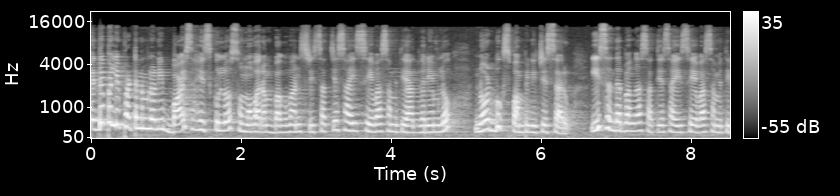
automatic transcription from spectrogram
పెద్దపల్లి పట్టణంలోని బాయ్స్ హై స్కూల్లో సోమవారం భగవాన్ శ్రీ సత్యసాయి సేవా సమితి ఆధ్వర్యంలో నోట్బుక్స్ పంపిణీ చేశారు. ఈ సందర్భంగా సత్యసాయి సేవా సమితి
